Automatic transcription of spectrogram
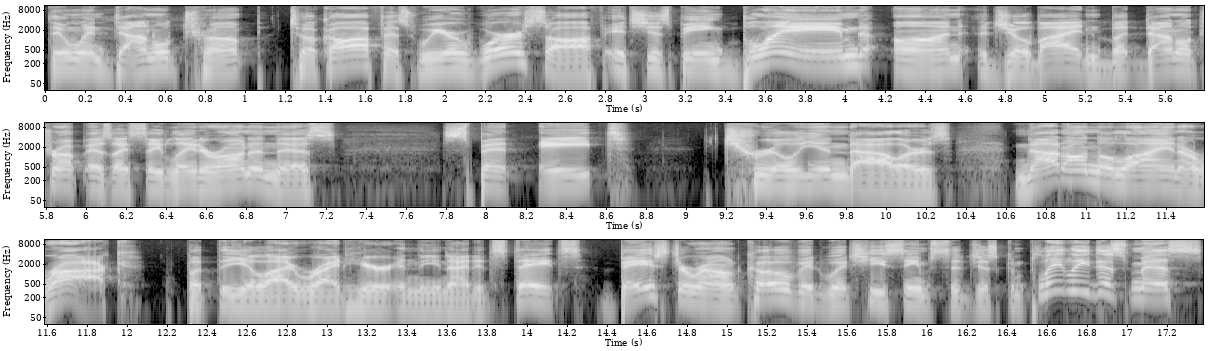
than when Donald Trump took office. We are worse off. It's just being blamed on Joe Biden. But Donald Trump, as I say later on in this, spent $8 trillion not on the lie in Iraq, but the lie right here in the United States, based around COVID, which he seems to just completely dismiss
